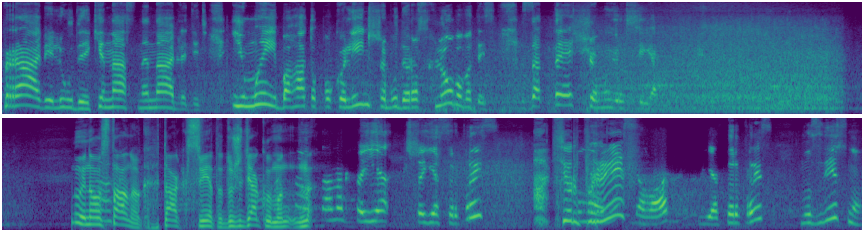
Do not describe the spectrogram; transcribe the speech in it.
праві люди, які нас ненавидять, і ми, і багато поколінь ще буде розхльобуватись за те, що ми росіяни. Ну і наостанок, так, Свята, дуже дякуємо. На- Наостанок ще є ще є сюрприз. Сюрприз? для вас є сюрприз. Ну звісно.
